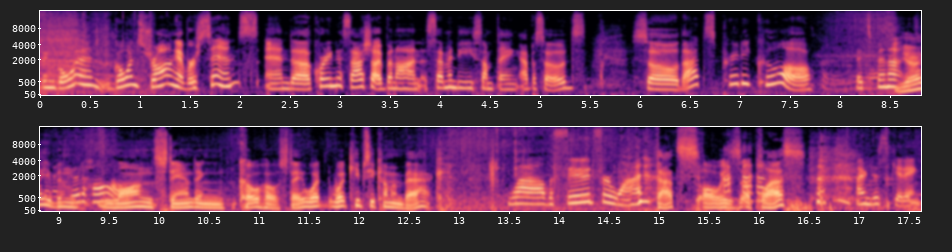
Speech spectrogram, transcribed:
been going going strong ever since. And uh, according to Sasha, I've been on 70 something episodes. So that's pretty cool. It's been a, Yeah, it's you've been been a good haul. long-standing co-host, eh? What what keeps you coming back? Well, the food for one. That's always a plus. I'm just kidding.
